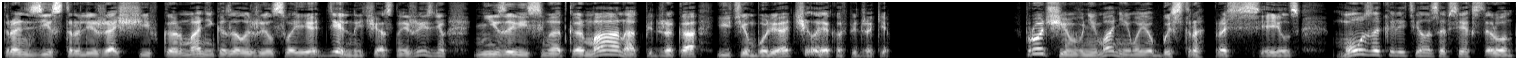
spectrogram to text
Транзистор, лежащий в кармане, казалось, жил своей отдельной частной жизнью, независимо от кармана, от пиджака и тем более от человека в пиджаке. Впрочем, внимание мое быстро рассеялось, музыка летела со всех сторон.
